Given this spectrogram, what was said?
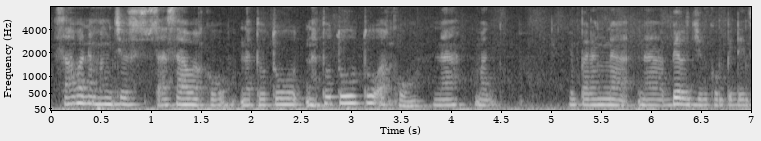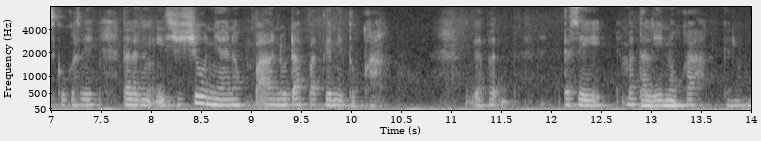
sawa namang Diyos sa asawa ko natutu natututo ako na mag yung parang na, na build yung confidence ko kasi talagang issue niya na paano dapat ganito ka. Dapat kasi matalino ka ganun.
